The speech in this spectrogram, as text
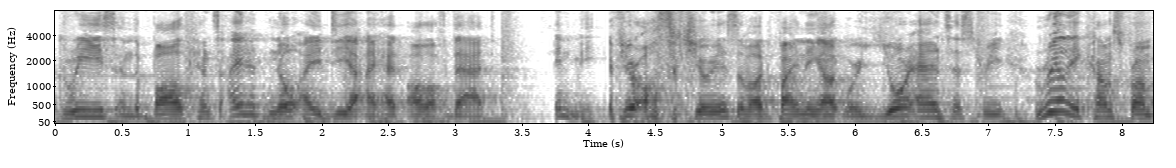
Greece and the Balkans. I had no idea I had all of that in me. If you're also curious about finding out where your ancestry really comes from,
